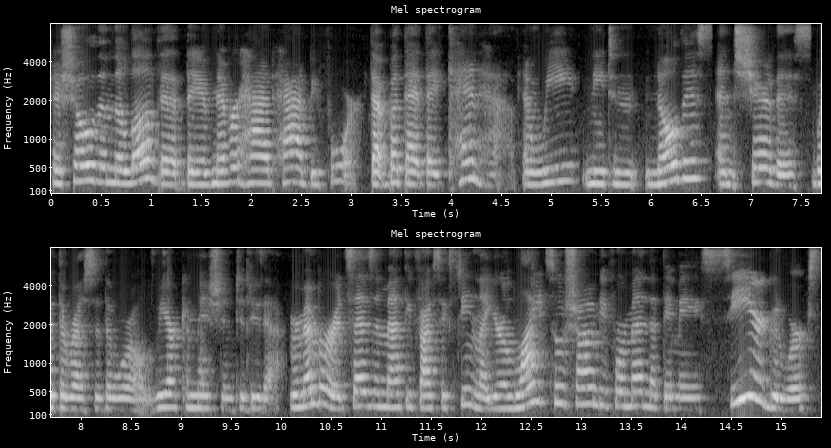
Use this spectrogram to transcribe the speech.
to show them the love that they have never had had before, that but that they can have. And we need to know this and share this with the rest of the world. We are commissioned to do that. Remember, it says in Matthew 5:16, "Let your light so shine before men that they may see your good works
